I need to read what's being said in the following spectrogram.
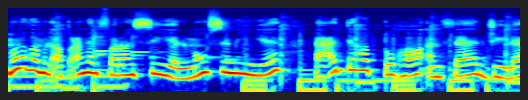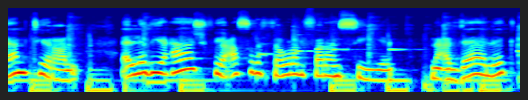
معظم الأطعمة الفرنسية الموسمية أعدها الطهاة أمثال جيلام تيرال الذي عاش في عصر الثورة الفرنسية. مع ذلك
